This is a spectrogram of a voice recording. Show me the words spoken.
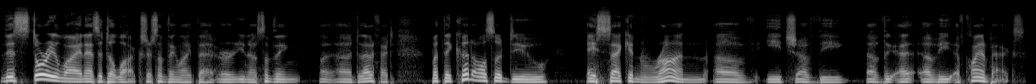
this storyline as a deluxe or something like that, or you know something uh, uh, to that effect. But they could also do a second run of each of the of the uh, of e- of clan packs.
